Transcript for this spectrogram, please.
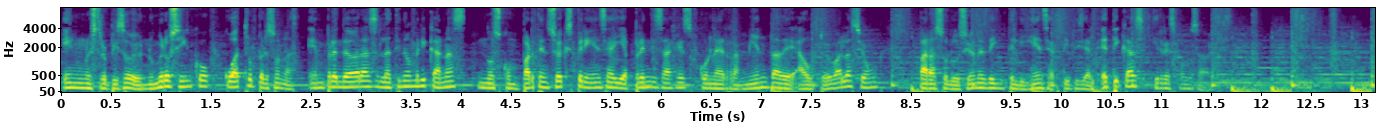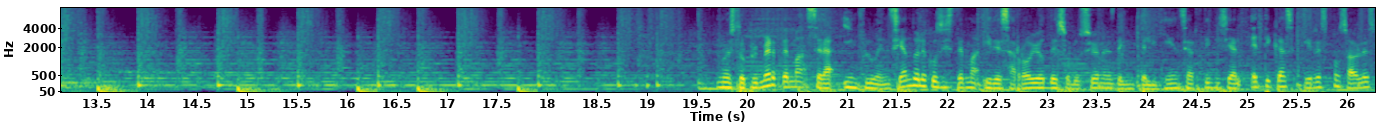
En nuestro episodio número 5, cuatro personas emprendedoras latinoamericanas nos comparten su experiencia y aprendizajes con la herramienta de autoevaluación para soluciones de inteligencia artificial éticas y responsables. Nuestro primer tema será influenciando el ecosistema y desarrollo de soluciones de inteligencia artificial éticas y responsables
